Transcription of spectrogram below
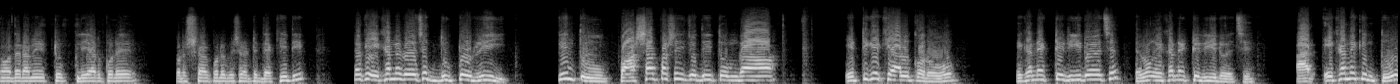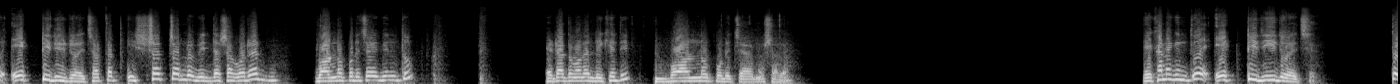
তোমাদের আমি একটু ক্লিয়ার করে, পরিষ্কার করে বিষয়টি দেখিয়ে দিই। দেখো, এখানে রয়েছে দুটো রি। কিন্তু পাশাপাশি যদি তোমরা এটিকে খেয়াল করো, এখানে একটি রি রয়েছে এবং এখানে একটি রি রয়েছে। আর এখানে কিন্তু একটি রি রয়েছে, অর্থাৎ ঈশ্বরচন্দ্র বিদ্যাসাগরের বর্ণ পরিচয় কিন্তু এটা তোমাদের লিখে দিই, বর্ণ পরিচয় অনুসারে। এখানে কিন্তু একটি রি রয়েছে। তো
